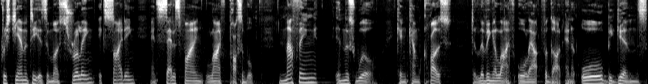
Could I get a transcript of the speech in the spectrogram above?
Christianity is the most thrilling, exciting, and satisfying life possible. Nothing in this world can come close to living a life all out for God, and it all begins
